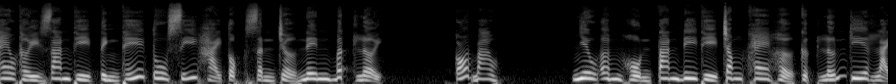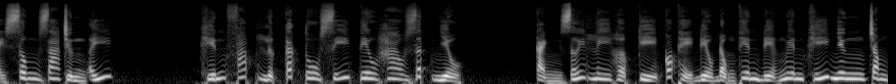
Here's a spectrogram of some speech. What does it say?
Theo thời gian thì tình thế tu sĩ hải tộc dần trở nên bất lợi. Có bao nhiêu âm hồn tan đi thì trong khe hở cực lớn kia lại xông ra chừng ấy. Khiến pháp lực các tu sĩ tiêu hao rất nhiều. Cảnh giới ly hợp kỳ có thể điều động thiên địa nguyên khí nhưng trong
